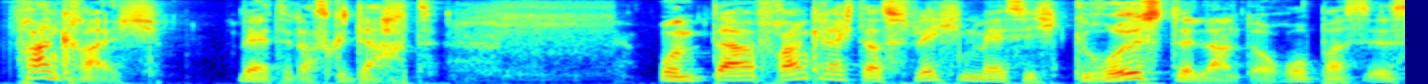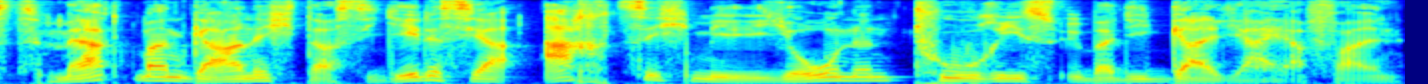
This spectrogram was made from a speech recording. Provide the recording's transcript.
Frankreich. Wer hätte das gedacht? Und da Frankreich das flächenmäßig größte Land Europas ist, merkt man gar nicht, dass jedes Jahr 80 Millionen Touris über die Gallier herfallen.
